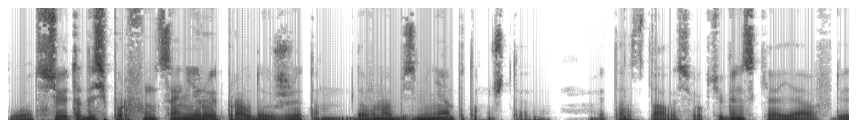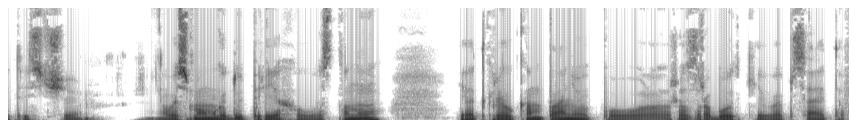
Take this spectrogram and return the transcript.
Вот. Все это до сих пор функционирует, правда, уже там давно без меня, потому что это осталось в Актюбинске, а я в 2008 году переехал в Астану и открыл компанию по разработке веб-сайтов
